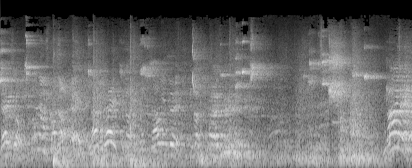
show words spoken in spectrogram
There you go. That's right. That's how we do it. Nice!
